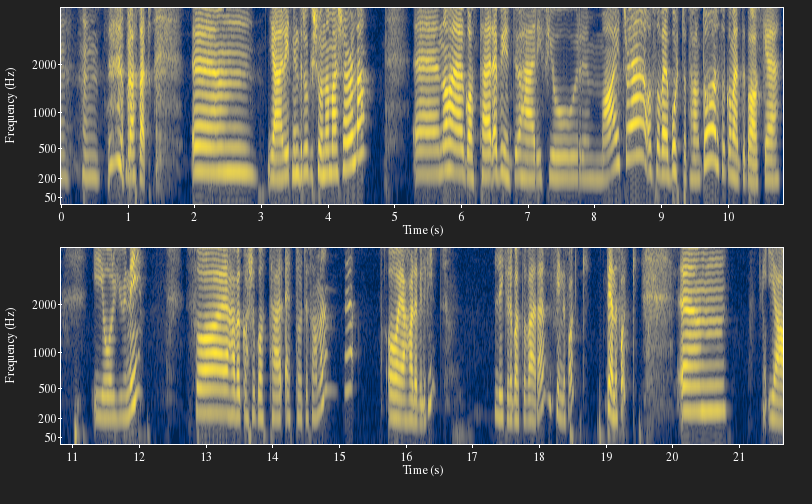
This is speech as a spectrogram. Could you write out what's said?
Bra start. Um, ja, en liten introduksjon av meg sjøl, da. Eh, nå har Jeg gått her, jeg begynte jo her i fjor mai, tror jeg. Og så var jeg borte et halvt år, så kom jeg tilbake i år juni. Så jeg har vel kanskje gått her ett år til sammen. Og jeg har det veldig fint. Liker det godt å være her. Fine folk. Pene folk. Um, ja,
